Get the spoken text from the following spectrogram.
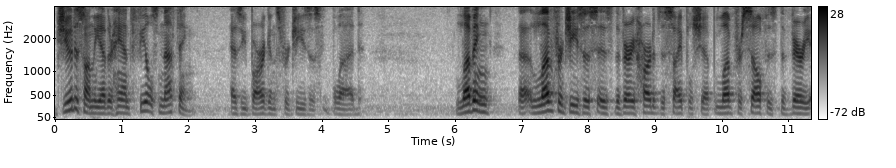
Judas, on the other hand, feels nothing as he bargains for Jesus' blood. Loving, uh, love for Jesus is the very heart of discipleship. Love for self is the very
